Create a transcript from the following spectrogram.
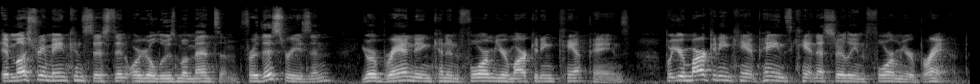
It must remain consistent or you'll lose momentum. For this reason, your branding can inform your marketing campaigns, but your marketing campaigns can't necessarily inform your brand.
